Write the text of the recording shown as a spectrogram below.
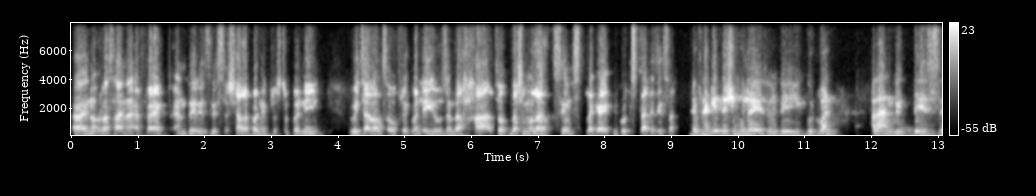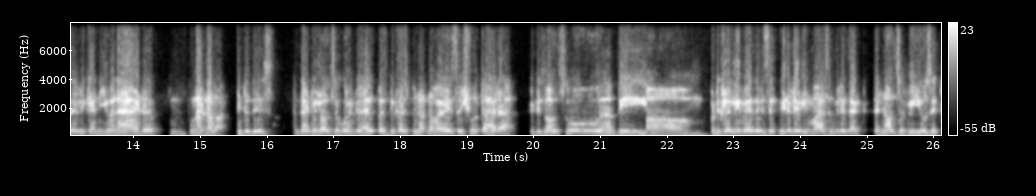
uh, you know rasayana effect. And there is this shalaparni prushniparni which are also frequently used in the heart. So Dashamula seems like a good strategy, sir. Definitely, Dashamula is the good one. Along with this, uh, we can even add uh, Punarnava into this, and that will also going to help us because Punarnava is a Shotahara. It is also one of the, um, particularly where there is a pedal edema or something like that, then also we use it,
